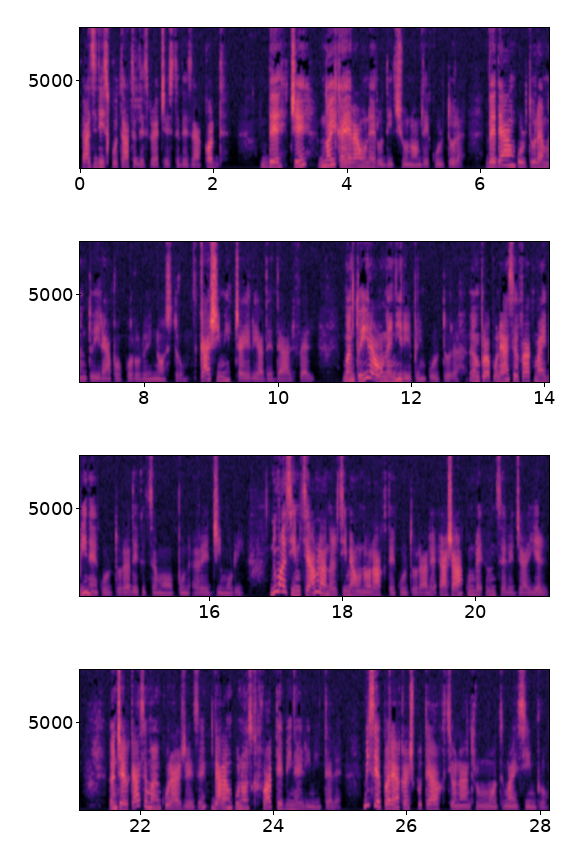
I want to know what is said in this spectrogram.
Ați discutat despre acest dezacord? De ce? Noica era un erudit și un om de cultură. Vedea în cultură mântuirea poporului nostru, ca și Mircea Eliade de altfel. Mântuirea omenirii prin cultură. Îmi propunea să fac mai bine cultură decât să mă opun regimului. Nu mă simțeam la înălțimea unor acte culturale, așa cum le înțelegea el. Încerca să mă încurajeze, dar îmi cunosc foarte bine limitele. Mi se părea că aș putea acționa într-un mod mai simplu,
